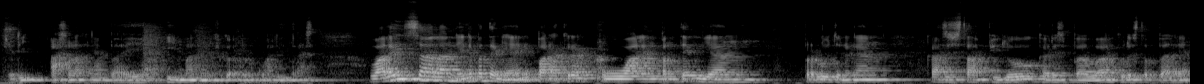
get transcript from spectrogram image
Jadi akhlaknya baik, iman juga berkualitas. Walaisalan ini penting ya, ini paragraf paling penting yang perlu jenengan kasih stabilo garis bawah tulis tebal ya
